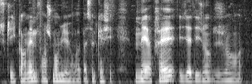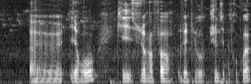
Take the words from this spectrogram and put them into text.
Ce qui est quand même franchement mieux, on va pas se le cacher. Mais après, il y a des gens du genre euh, Hero qui, sur un fort de niveau je ne sais pas trop quoi,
